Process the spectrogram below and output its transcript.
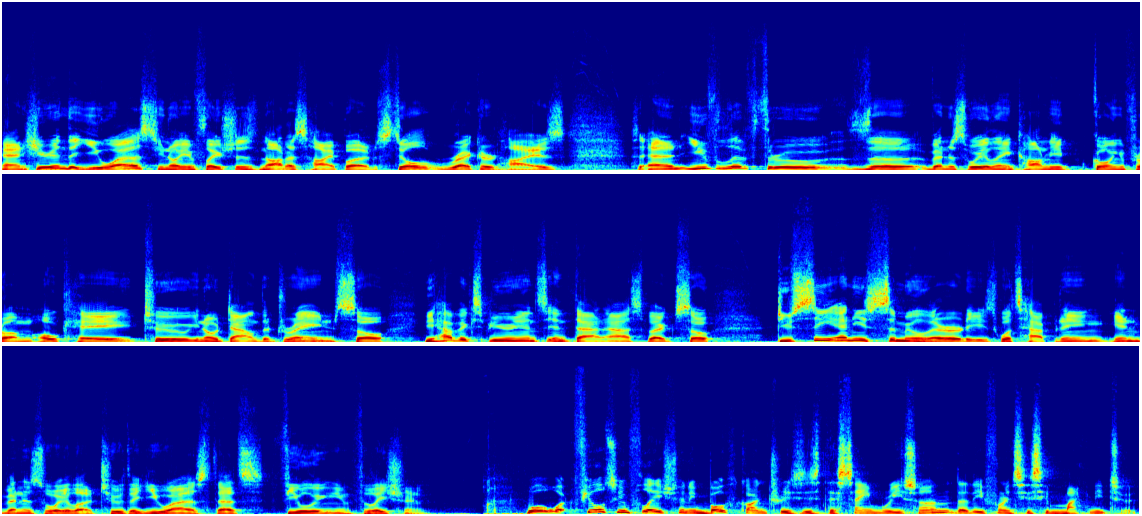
And here in the US, you know, inflation is not as high, but still record highs. And you've lived through the Venezuelan economy going from okay to, you know, down the drain. So you have experience in that aspect. So do you see any similarities what's happening in Venezuela to the US that's fueling inflation? Well, what fuels inflation in both countries is the same reason. The difference is in magnitude.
